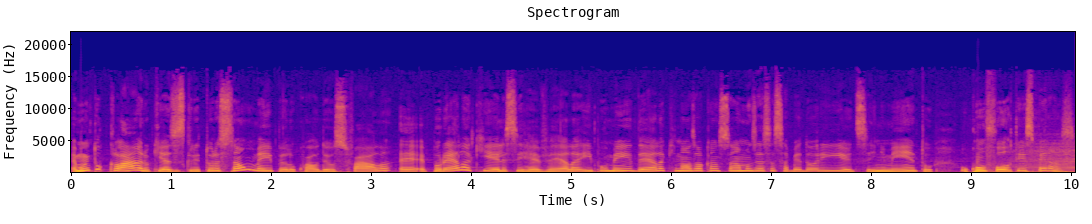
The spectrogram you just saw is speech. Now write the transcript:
é muito claro que as escrituras são o meio pelo qual Deus fala, é, é por ela que ele se revela e por meio dela que nós alcançamos essa sabedoria, discernimento, o conforto e a esperança.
